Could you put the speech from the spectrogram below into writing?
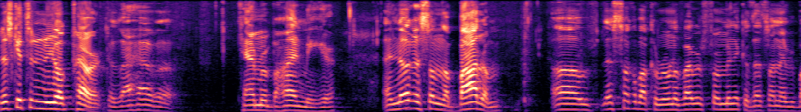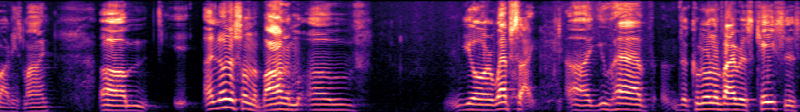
let's get to the New York Parrot because I have a camera behind me here. And notice on the bottom of, let's talk about coronavirus for a minute because that's on everybody's mind. Um, I notice on the bottom of your website, uh, you have the coronavirus cases.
